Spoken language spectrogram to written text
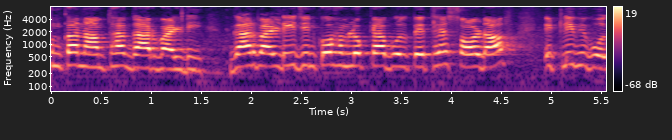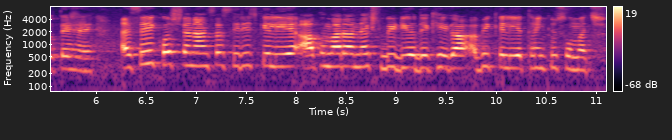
उनका नाम था गारबाल्डी गारबाल्डी जिनको हम लोग क्या बोलते थे? सॉर्ड ऑफ़ इटली भी बोलते हैं। ऐसे ही क्वेश्चन आंसर सीरीज़ के लिए आप हमारा नेक्स्ट वीडियो देखिएगा। अभी के लिए थैंक यू सो मच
